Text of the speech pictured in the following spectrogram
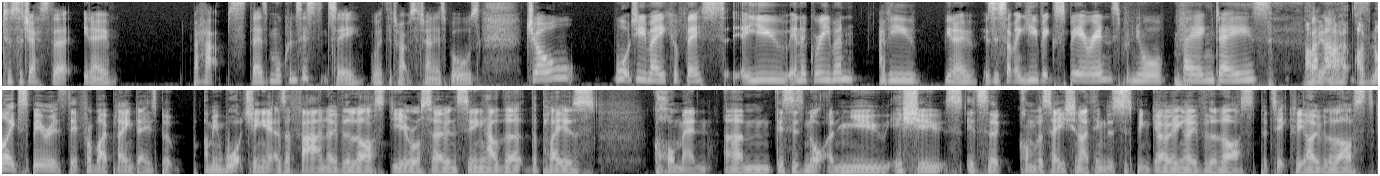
to suggest that you know perhaps there's more consistency with the types of tennis balls. Joel, what do you make of this? Are you in agreement? Have you, you know, is this something you've experienced in your playing days? I mean, I, I've not experienced it from my playing days, but I mean, watching it as a fan over the last year or so and seeing how the the players comment, um, this is not a new issue. It's, it's a conversation I think that's just been going over the last, particularly over the last.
